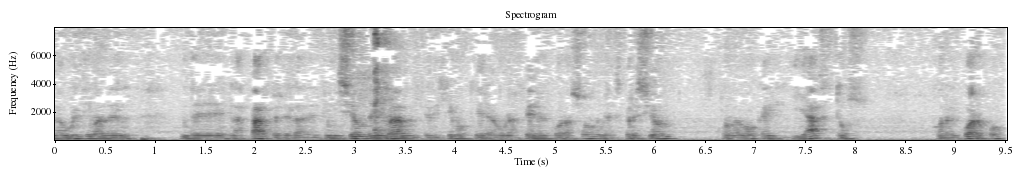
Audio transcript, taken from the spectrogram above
la, última de las partes de la definición de imán, que dijimos que era una fe en el corazón, una expresión con la boca y, actos con el cuerpo,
